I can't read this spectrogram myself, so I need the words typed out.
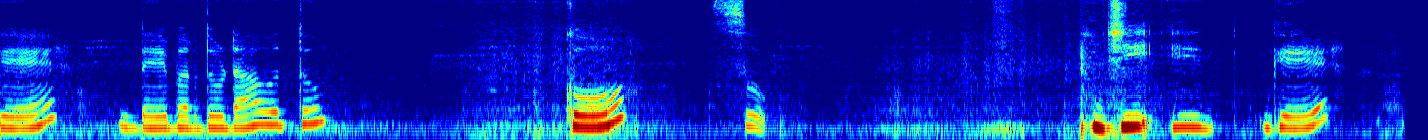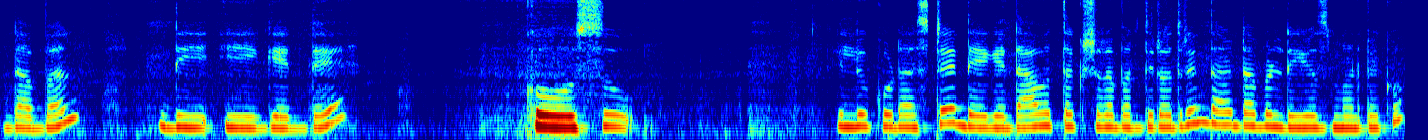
ಗೆ, ಡೇ ಬರೆದು ಡಾ ಒತ್ತು. ಕೋ ಸು ಜಿ ಇ ಗೆ ಡಬಲ್ ಡಿ ಇ ಗೆಡ್ಡೆ ಕೋಸು. ಇಲ್ಲೂ ಕೂಡ ಅಷ್ಟೇ, ಡೇಗೆ ಡಾ ಒತ್ತಕ್ಷರ ಬರ್ದಿರೋದ್ರಿಂದ ಡಬಲ್ ಡಿ ಯೂಸ್ ಮಾಡಬೇಕು.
